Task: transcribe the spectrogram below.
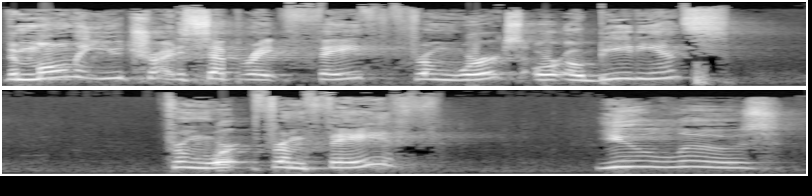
The moment you try to separate faith from works or obedience from, work, from faith, you lose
